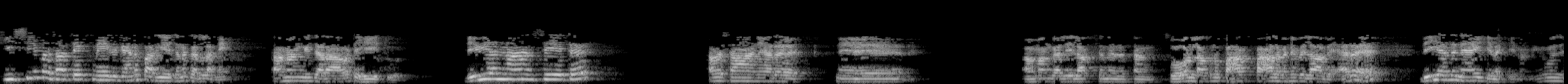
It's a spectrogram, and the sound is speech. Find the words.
කිසිම සතෙක් මේක ගැන පරිශන කරලා නැහැ. Tamange ජරාවට හේතුව. දෙවියන් වහන්සේට අවසානයේ අර අමංගලී ලක්ෂණ නැත්නම් සෝන් ලක්ෂණ පහක් පහළ වෙන වෙලාවේ අර දෙයයන්ට නැහැ කියලා කියනවා. ඒක මොකද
